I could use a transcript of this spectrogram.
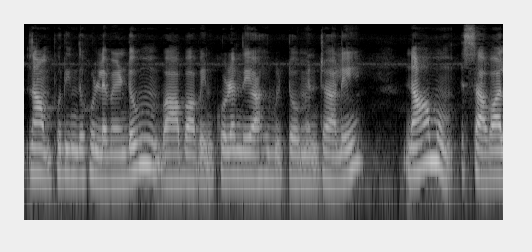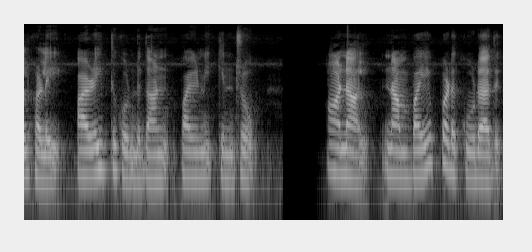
நாம் புரிந்து கொள்ள வேண்டும் பாபாவின் குழந்தையாகிவிட்டோம் என்றாலே நாமும் சவால்களை அழைத்து கொண்டுதான் பயணிக்கின்றோம். ஆனால் நாம் பயப்படக்கூடாது.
